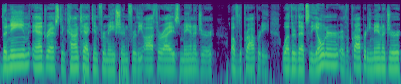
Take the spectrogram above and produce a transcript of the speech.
the name, address, and contact information for the authorized manager of the property, whether that's the owner or the property manager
